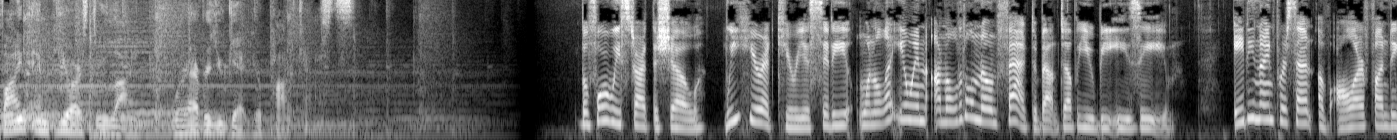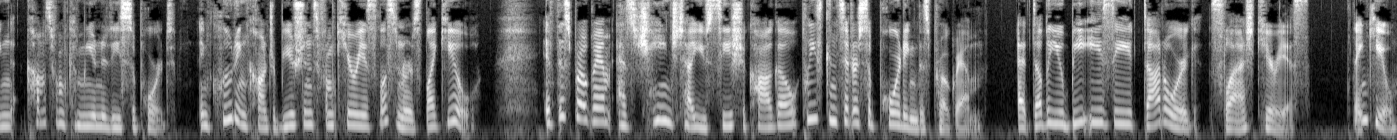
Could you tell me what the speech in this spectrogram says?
Find NPR's Throughline wherever you get your podcasts. Before we start the show, we here at Curious City want to let you in on a little known fact about WBEZ. 89% of all our funding comes from community support, including contributions from curious listeners like you. If this program has changed how you see Chicago, please consider supporting this program at wbez.org slash curious. Thank you.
